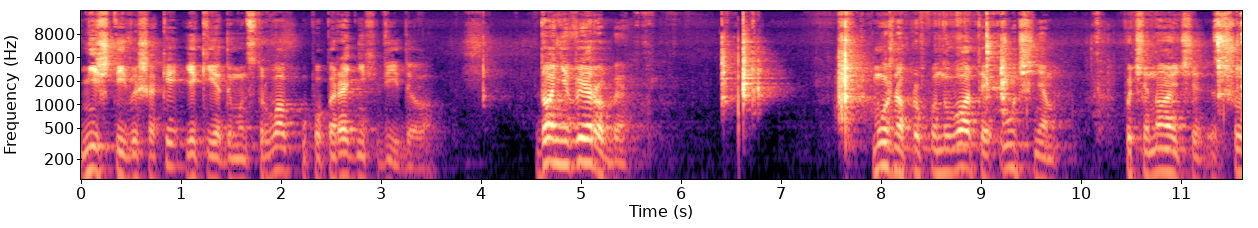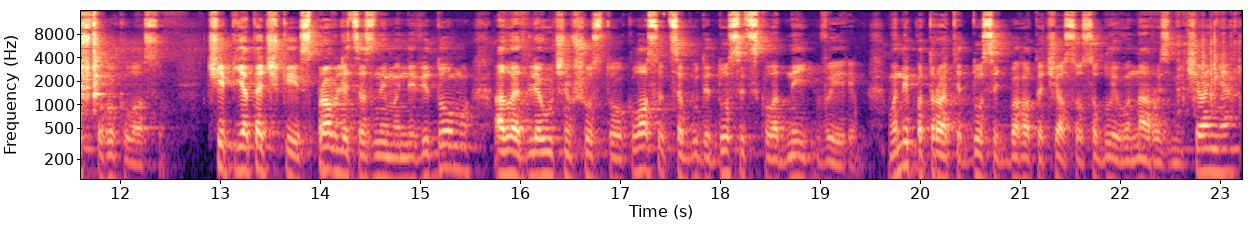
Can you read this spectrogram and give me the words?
ніж ті вишаки, які я демонстрував у попередніх відео. Дані вироби можна пропонувати учням, починаючи з 6 класу. Чи п'ятачки справляться з ними невідомо, але для учнів 6 класу це буде досить складний виріб. Вони потратять досить багато часу, особливо на розмічання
